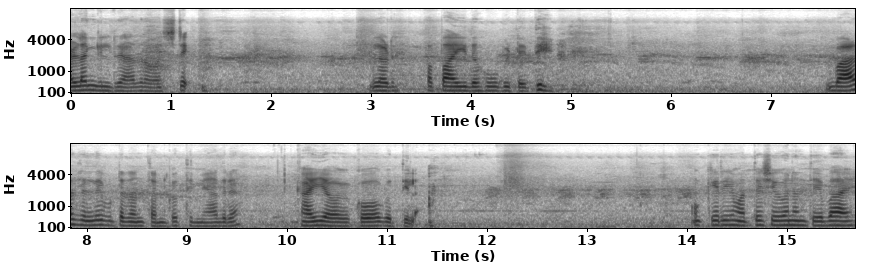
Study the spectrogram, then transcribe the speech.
ಅಳ್ಳಂಗಿಲ್ಲ ರೀ ಆದ್ರೆ ಅವಷ್ಟೇ ನೋಡ್ರಿ ಪಪ್ಪ ಇದು ಹೂ ಬಿಟ್ಟೈತಿ. ಭಾಳ ಜಲ್ದಿ ಬಿಟ್ಟದಂತ ಅನ್ಕೋತೀನಿ, ಆದ್ರೆ ಕಾಯಿ ಯಾವಾಗಕ್ಕೋ ಗೊತ್ತಿಲ್ಲ. ಓಕೆ ರೀ, ಮತ್ತೆ ಸಿಗೋಣಂತೆ, ಬಾಯ್.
